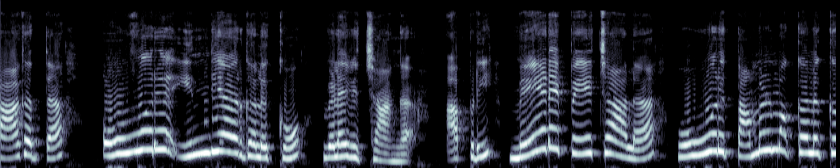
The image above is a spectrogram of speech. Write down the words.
தாகத்தை ஒவ்வொரு இந்தியர்களுக்கும் விளைவிச்சாங்க. அப்படி மேடை பேச்சால ஒவ்வொரு தமிழ் மக்களுக்கு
